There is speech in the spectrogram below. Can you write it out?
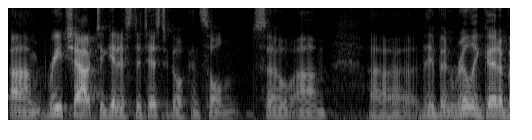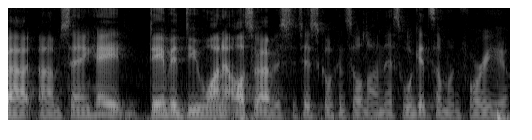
um, reach out to get a statistical consultant. So uh, they've been really good about saying, hey, David, do you want to also have a statistical consultant on this? We'll get someone for you.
